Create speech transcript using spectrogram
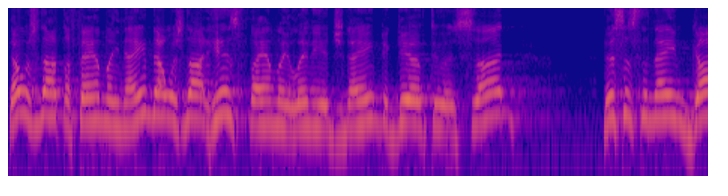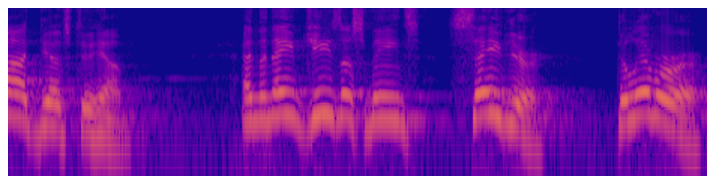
That was not the family name. That was not his family lineage name to give to his son. This is the name God gives to him. And the name Jesus means Savior, Deliverer.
